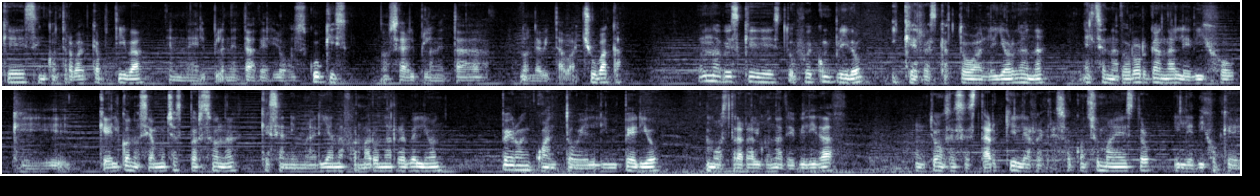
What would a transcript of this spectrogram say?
que se encontraba captiva en el planeta de los Cookies, o sea, el planeta donde habitaba Chewbacca. Una vez que esto fue cumplido y que rescató a Leia Organa, el senador Organa le dijo que, que él conocía a muchas personas que se animarían a formar una rebelión pero en cuanto el imperio mostrara alguna debilidad. Entonces Starkey le regresó con su maestro y le dijo que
